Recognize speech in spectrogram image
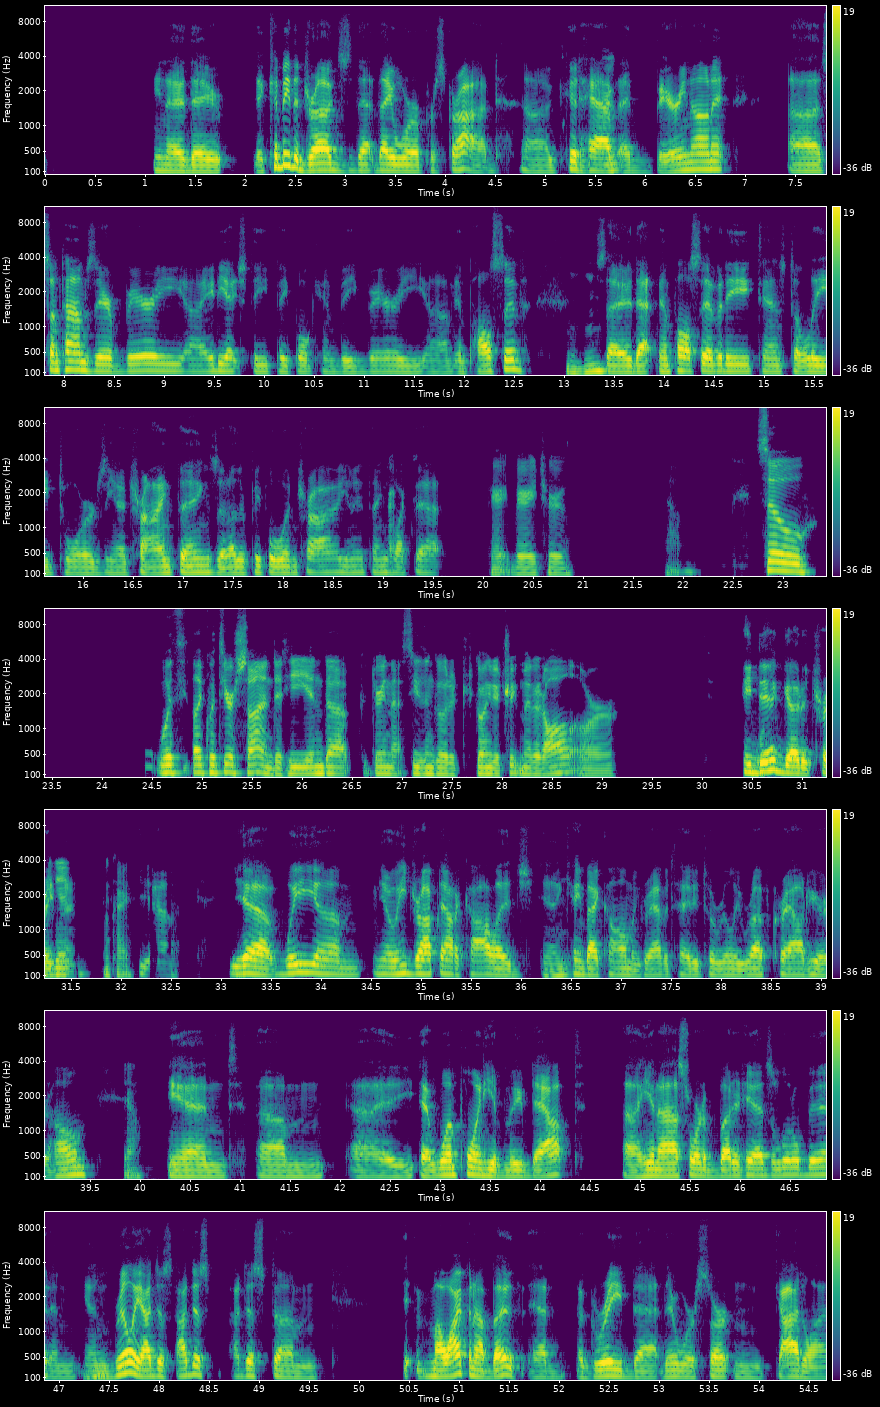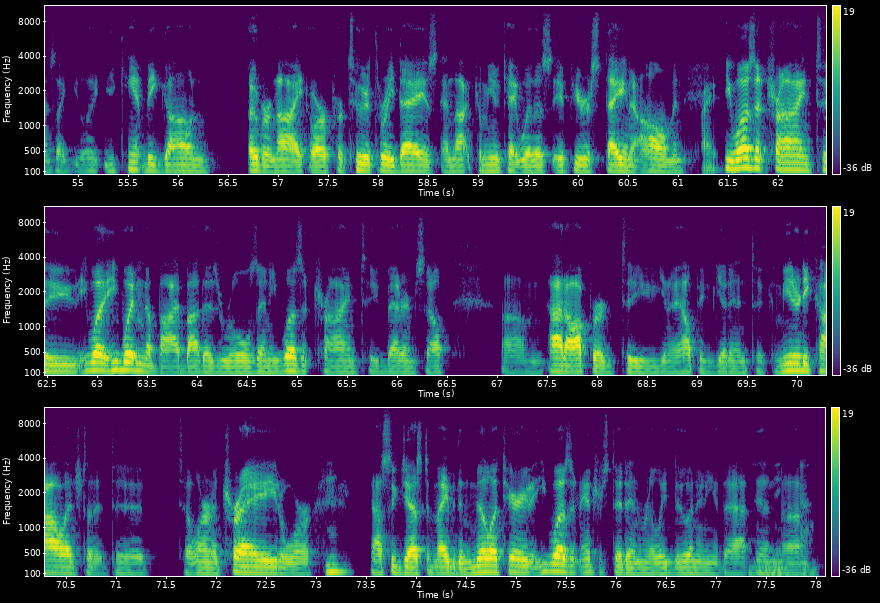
you know, they it could be the drugs that they were prescribed uh, could have a bearing on it. Uh, sometimes they're very uh, ADHD people can be very um, impulsive. Mm-hmm. So that impulsivity tends to lead towards you know trying things that other people wouldn't try, you know, things like that. Very very true. Yeah. So with like with your son, did he end up during that season go to going to treatment at all, or he did go to treatment? Okay. Yeah. Yeah, we um, you know, he dropped out of college and mm-hmm. came back home and gravitated to a really rough crowd here at home. Yeah. And um, uh, at one point he had moved out. Uh, he and I sort of butted heads a little bit, and mm-hmm. and really, I just, I just, I just, um, my wife and I both had agreed that there were certain guidelines, like you can't be gone overnight or for two or three days and not communicate with us if you're staying at home. And right. he wasn't trying to he was he wouldn't abide by those rules and he wasn't trying to better himself. Um, I'd offered to you know help him get into community college to to to learn a trade or mm-hmm. I suggested maybe the military. He wasn't interested in really doing any of that. Mm-hmm. And um,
